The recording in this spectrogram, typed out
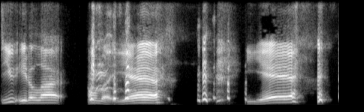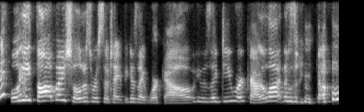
Do you eat a lot? I'm like, Yeah. yeah. well, he thought my shoulders were so tight because I work out. He was like, Do you work out a lot? And I was like, No.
